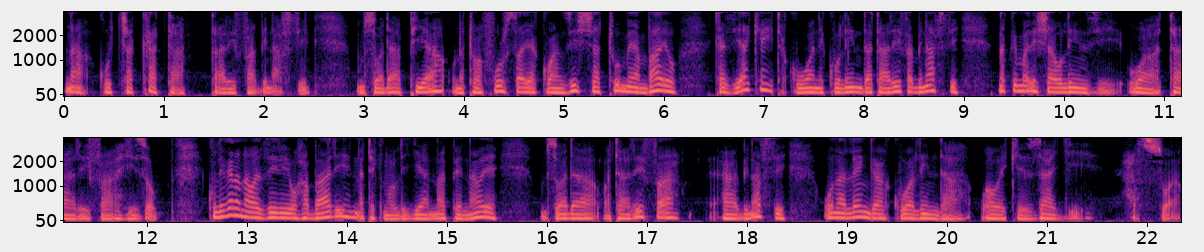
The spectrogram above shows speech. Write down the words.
na kuchakata taarifa binafsi. Mswada pia unatoa fursa ya kuanzisha tume ambayo kazi yake itakuwa ni kulinda taarifa binafsi na kuimarisha ulinzi wa taarifa hizo. Kulingana na waziri wa habari na teknolojia Nape Nnauye, mswada wa taarifa uh, binafsi unalenga kuwalinda wawekezaji haswa.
